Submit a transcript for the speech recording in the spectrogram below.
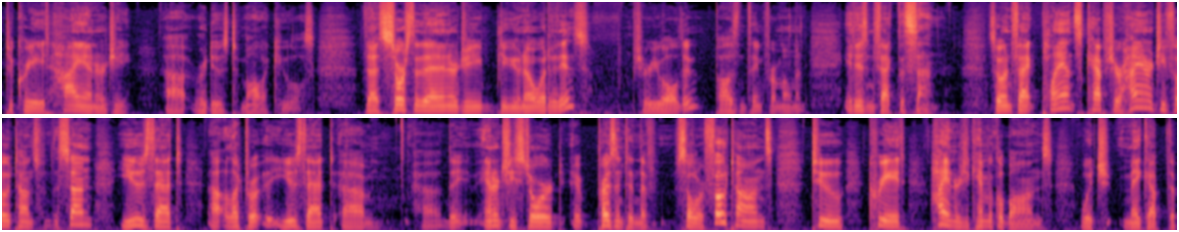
to create high energy uh, reduced molecules. The source of that energy, do you know what it is? I'm sure you all do. Pause and think for a moment. It is, in fact, the sun. So, in fact, plants capture high energy photons from the sun, use that uh, electro, use that um, uh, the energy stored uh, present in the solar photons to create high energy chemical bonds, which make up the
